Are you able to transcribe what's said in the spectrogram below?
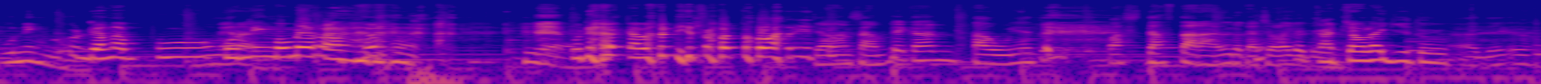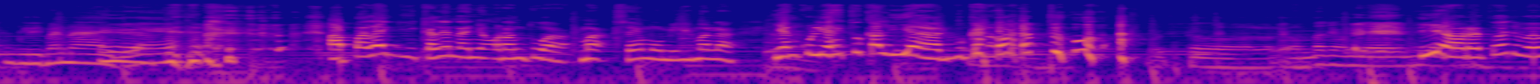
kuning tuh udah lampu Mau merah kuning ya? mau merah Iya. udah kalau di trotoar itu. Jangan sampai kan taunya tuh pas daftar itu udah kacau lagi tuh. Kacau lagi tuh. Ah, jadi eh, aku pilih mana? Gitu Iya. ya. apalagi kalian nanya orang tua mak saya mau milih mana? Yang kuliah itu kalian bukan orang tua. Betul. Orang tua cuma ini iya orang tua cuma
